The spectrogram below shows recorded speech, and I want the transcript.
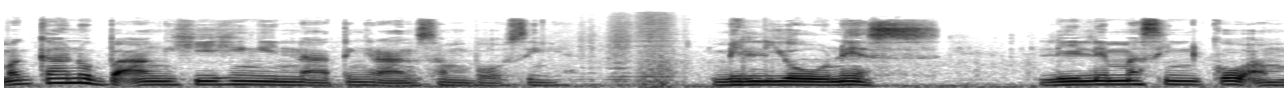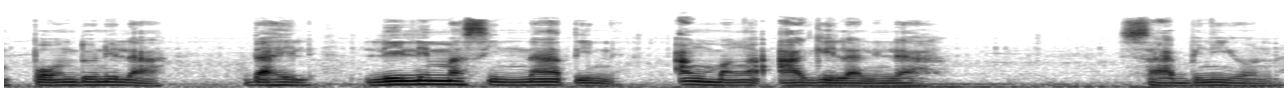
Magkano ba ang hihingin nating ransom bossing? Milyones. Lilimasin ko ang pondo nila dahil lilimasin natin ang mga agila nila. Sabi niyon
